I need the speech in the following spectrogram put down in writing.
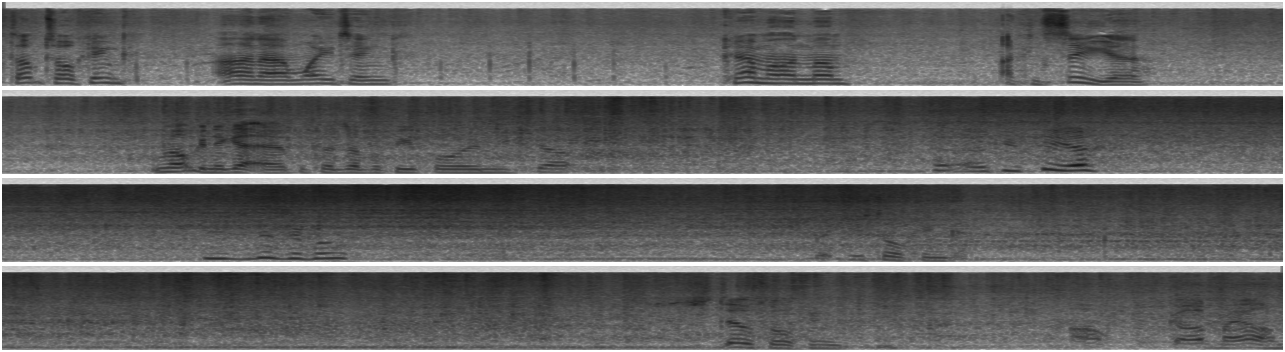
Stop talking. And I'm waiting. Come on, mum. I can see you. I'm not going to get her because other people are in the shop. I can see her. She's visible. She's talking. Still talking. Oh, God, my arm.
